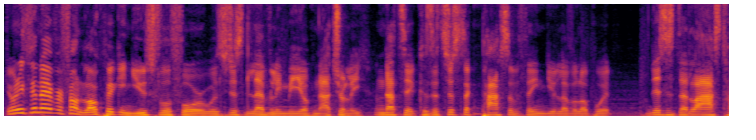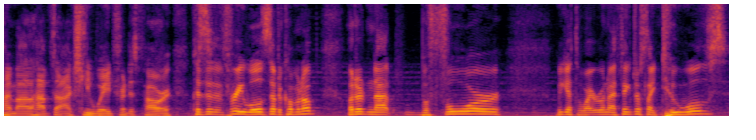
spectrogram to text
The only thing I ever found lockpicking useful for was just leveling me up naturally. And that's it, because it's just a passive thing you level up with. This is the last time I'll have to actually wait for this power because of the three wolves that are coming up. Other than that, before we get to Whiterun, I think there's like two wolves.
